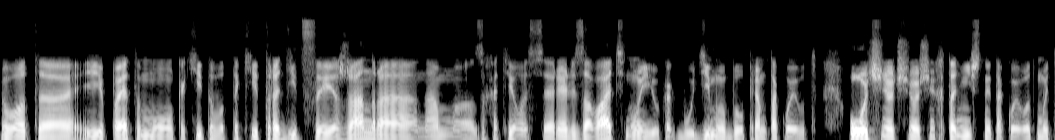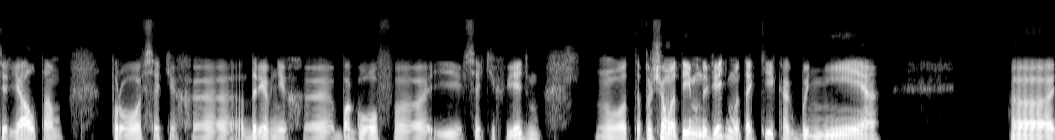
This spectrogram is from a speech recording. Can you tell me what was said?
Вот, э, и поэтому какие-то вот такие традиции жанра нам э, захотелось реализовать. Ну и как бы у Димы был прям такой вот очень-очень-очень хтоничный такой вот материал там про всяких э, древних э, богов э, и всяких ведьм. Вот. Причем это именно ведьмы такие как бы не э,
